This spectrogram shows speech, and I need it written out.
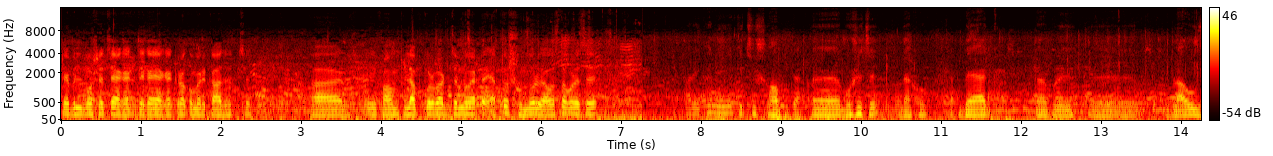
টেবিল বসেছে, এক এক জায়গায় এক এক রকমের কাজ হচ্ছে। আর এই ফর্ম ফিল আপ করবার জন্য একটা এত সুন্দর ব্যবস্থা করেছে। আর এখানে কিছু শপ বসেছে, দেখো, ব্যাগ, তারপরে ব্লাউজ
